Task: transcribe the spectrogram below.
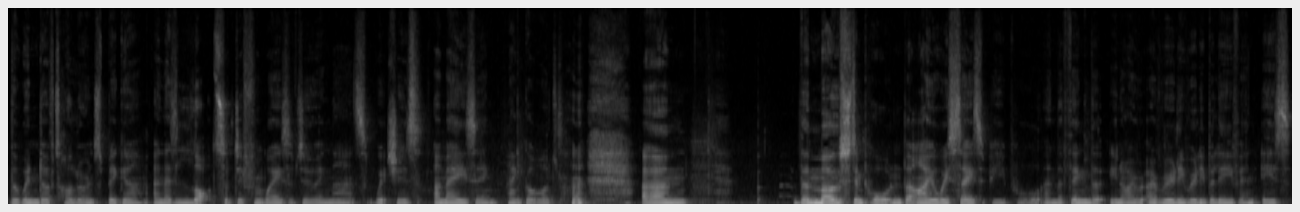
the window of tolerance bigger. And there's lots of different ways of doing that, which is amazing, thank God. um, the most important that I always say to people, and the thing that you know I, I, really, really believe in, is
